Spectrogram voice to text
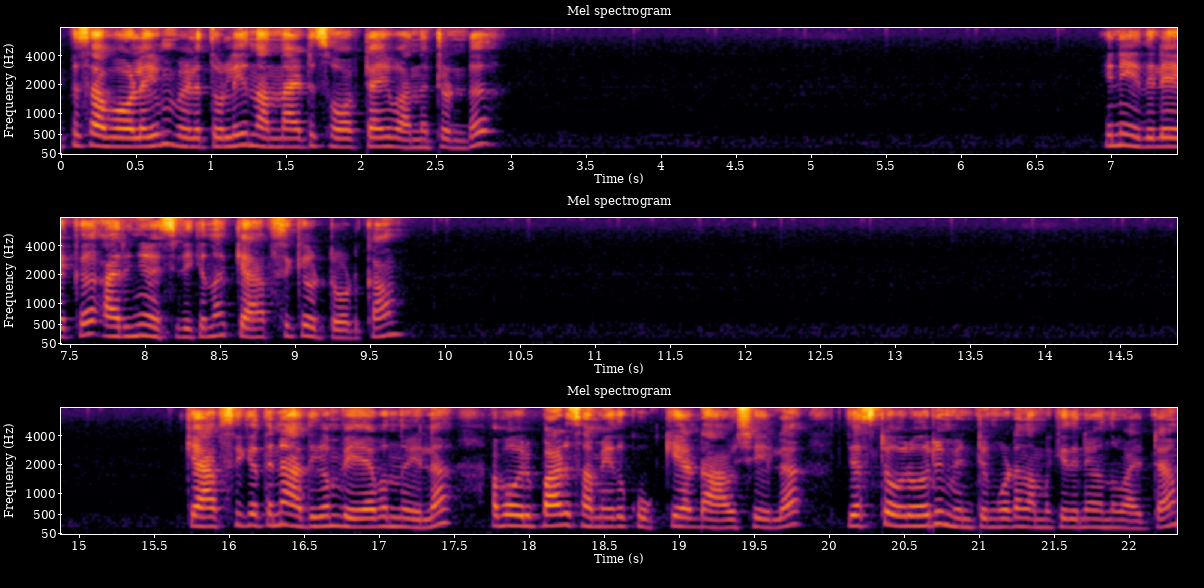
ഇപ്പോൾ സവോളയും വെളുത്തുള്ളിയും നന്നായിട്ട് സോഫ്റ്റായി വന്നിട്ടുണ്ട്. ഇനി ഇതിലേക്ക് അരിഞ്ഞു വെച്ചിരിക്കുന്ന ക്യാപ്സിക്കം ഇട്ട് കൊടുക്കാം. ക്യാപ്സിക്കത്തിന് അധികം വേവൊന്നുമില്ല. അപ്പോൾ ഒരുപാട് സമയം ഇത് കുക്ക് ചെയ്യേണ്ട ആവശ്യമില്ല. ജസ്റ്റ് ഓരോരോ മിനിറ്റും കൂടെ നമുക്കിതിനെ ഒന്ന് വഴറ്റാം.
